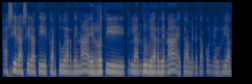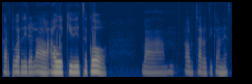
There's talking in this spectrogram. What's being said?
hasiera hasieratik hartu behar dena, errotik landu behar dena eta benetako neurriak hartu behar direla hau ekiditzeko ba aurtzarotik ez.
